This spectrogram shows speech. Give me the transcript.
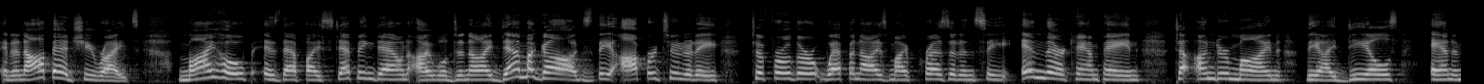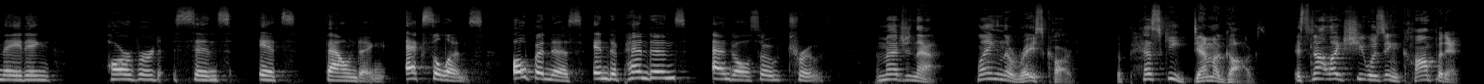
In an op ed, she writes, My hope is that by stepping down, I will deny demagogues the opportunity to further weaponize my presidency in their campaign to undermine the ideals animating Harvard since its founding excellence, openness, independence, and also truth. Imagine that, playing the race card. The pesky demagogues. It's not like she was incompetent,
